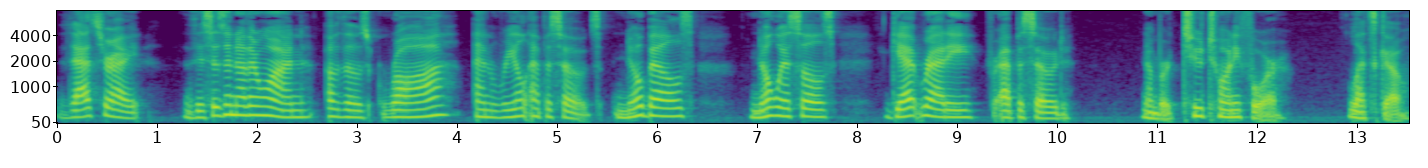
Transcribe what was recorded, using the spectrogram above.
That's right. This is another one of those raw and real episodes. No bells, no whistles. Get ready for episode number 224. Let's go.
